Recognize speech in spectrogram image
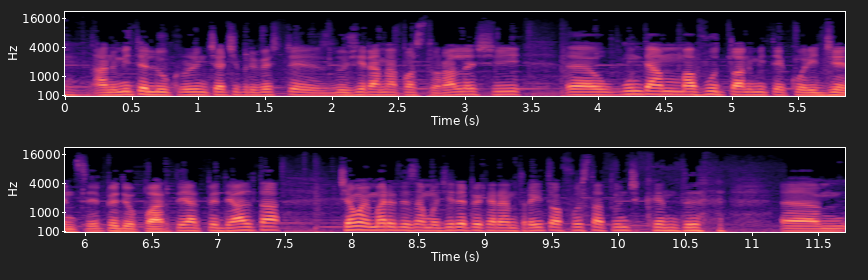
anumite lucruri în ceea ce privește slujirea mea pastorală și uh, unde am avut anumite corigențe, pe de o parte, iar pe de alta, cea mai mare dezamăgire pe care am trăit-o a fost atunci când uh,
